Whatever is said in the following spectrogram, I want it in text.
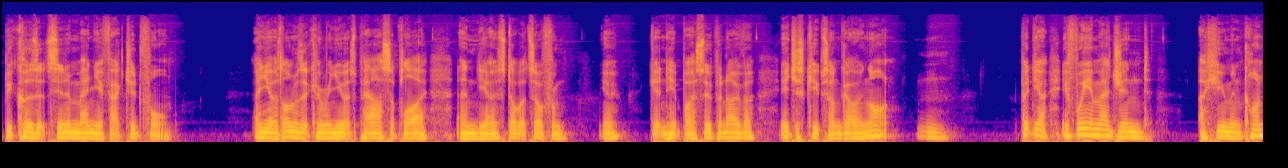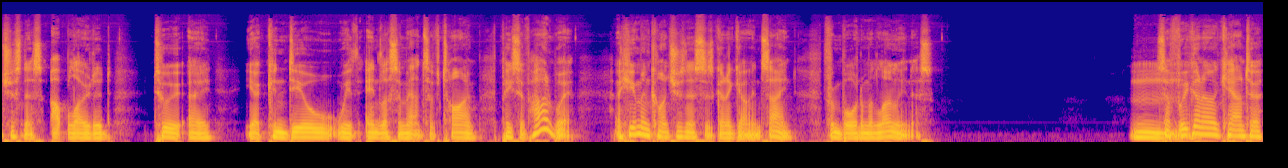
because it's in a manufactured form and you know, as long as it can renew its power supply and you know stop itself from you know getting hit by a supernova, it just keeps on going on. Mm. But you know, if we imagined a human consciousness uploaded to a you know can deal with endless amounts of time piece of hardware, a human consciousness is going to go insane from boredom and loneliness. Mm. So if we're going to encounter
